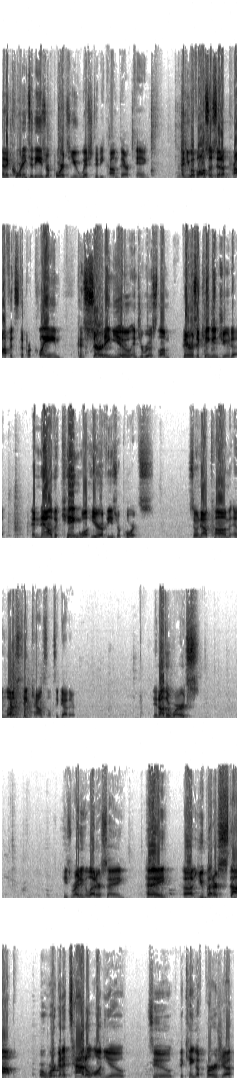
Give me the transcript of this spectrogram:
And according to these reports, you wish to become their king. And you have also set up prophets to proclaim concerning you in Jerusalem, there is a king in Judah. And now the king will hear of these reports. So now come and let us take counsel together. In other words, he's writing a letter saying, hey, uh, you better stop or we're going to tattle on you to the king of Persia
